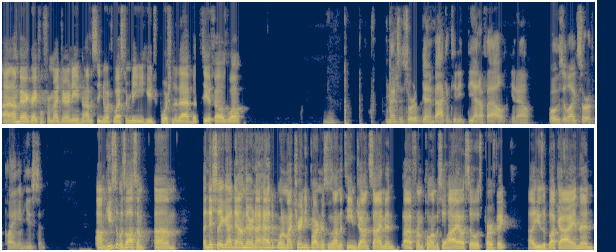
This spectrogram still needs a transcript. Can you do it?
uh, I'm very grateful for my journey. Obviously, Northwestern being a huge portion of that, but CFL as well. You mentioned sort of getting back into the, the NFL. You know, what was it like, sort of playing in Houston? Um, Houston was awesome. Um, initially I got down there and I had one of my training partners was on the team, John Simon uh, from Columbus, Ohio. So it was perfect. Uh, he was a Buckeye, and then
